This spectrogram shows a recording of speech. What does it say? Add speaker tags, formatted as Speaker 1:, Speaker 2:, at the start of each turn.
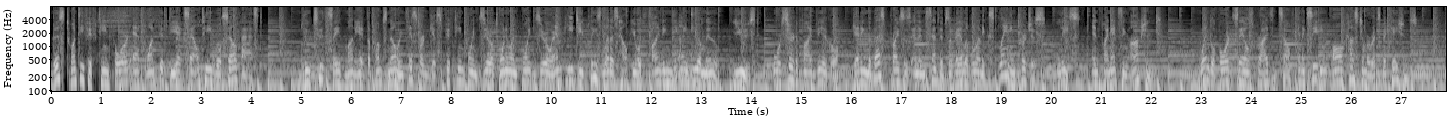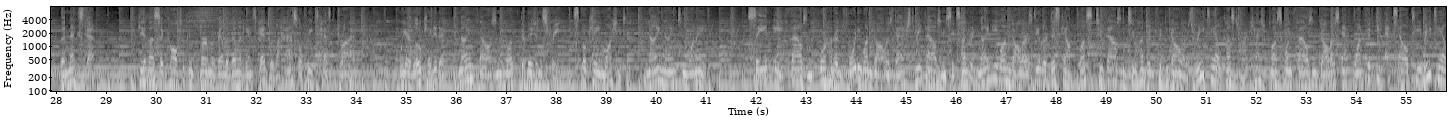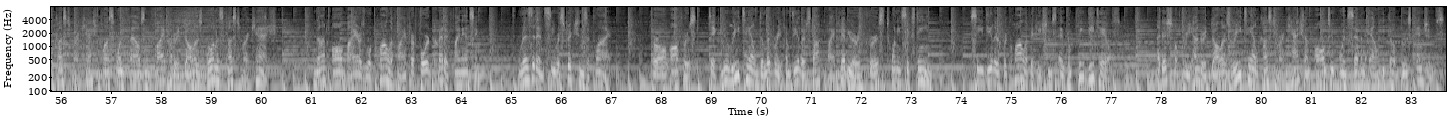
Speaker 1: This 2015 Ford F-150 XLT will sell fast. Bluetooth save money at the pumps knowing this Ford gets 15.021.0 mpg Please let us help you with finding the ideal new, used, or certified vehicle, getting the best prices and incentives available and explaining purchase, lease, and financing options. Wendle Ford Sales prides itself in exceeding all customer expectations. The next step? Give us a call to confirm availability and schedule a hassle-free test drive. We are located at 9000 North Division Street, Spokane, Washington, 99218. Save $8,441-$3,691 dealer discount plus $2,250 retail customer cash plus $1,000 F-150 XLT retail customer cash plus $1,500 bonus customer cash. Not all buyers will qualify for Ford credit financing. Residency restrictions apply. For all offers, take new retail delivery from dealer stock by February 1, 2016. See dealer for qualifications and complete details. Additional $300 retail customer cash on all 2.7L EcoBoost engines.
